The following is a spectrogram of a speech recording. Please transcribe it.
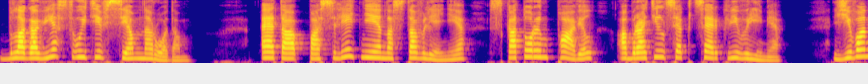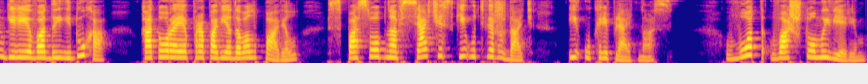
благовествуйте всем народам. Это последнее наставление, с которым Павел обратился к церкви в Риме. Евангелие воды и духа, которое проповедовал Павел, способно всячески утверждать и укреплять нас. Вот во что мы верим.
